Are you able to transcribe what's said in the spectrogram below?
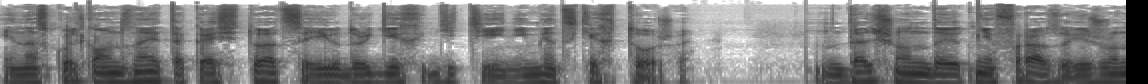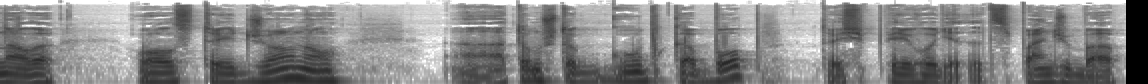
и насколько он знает, такая ситуация и у других детей, немецких тоже. Дальше он дает мне фразу из журнала Wall Street Journal – о том, что губка Боб, то есть в переводе этот Спанч Баб,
